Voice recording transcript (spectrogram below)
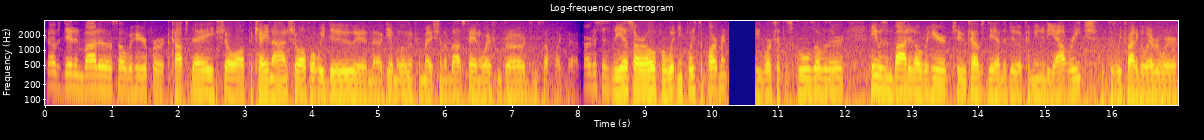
Cubs did invite us over here for Cops Day, show off the K9, show off what we do, and uh, give them a little information about staying away from drugs and stuff like that. Curtis is the SRO for Whitney Police Department. He works at the schools over there. He was invited over here to Cubs Den to do a community outreach because we try to go everywhere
